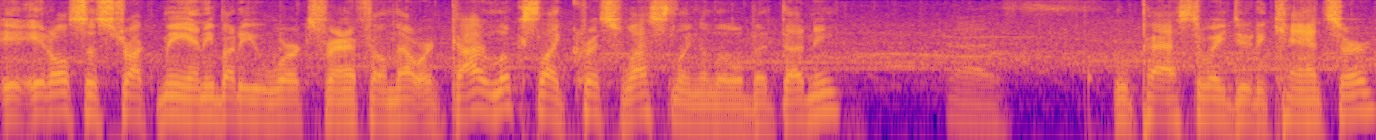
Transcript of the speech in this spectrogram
It, it also struck me. Anybody who works for NFL Network, guy looks like Chris Wesseling a little bit, doesn't he? Who passed away due to cancer,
